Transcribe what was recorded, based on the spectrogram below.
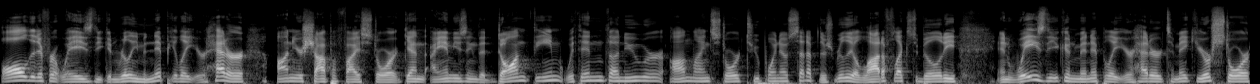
all the different ways that you can really manipulate your header on your Shopify store. Again, I am using the Dawn theme within the newer online store 2.0 setup. There's really a lot of flexibility and ways that you can manipulate your header to make your store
